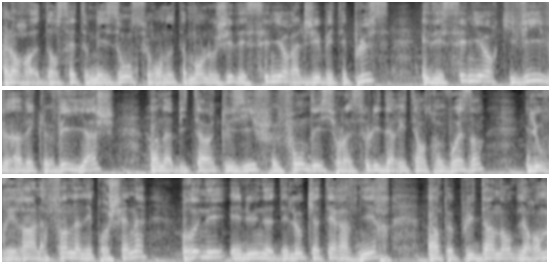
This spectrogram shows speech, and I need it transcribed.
Alors, dans cette maison seront notamment logés des seniors LGBT+, et des seniors qui vivent avec le VIH. Un habitat inclusif fondé sur la solidarité entre voisins. Il ouvrira à la fin de l'année prochaine. Renée est l'une des locataires à venir. Un peu plus d'un an de leur emménagement,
